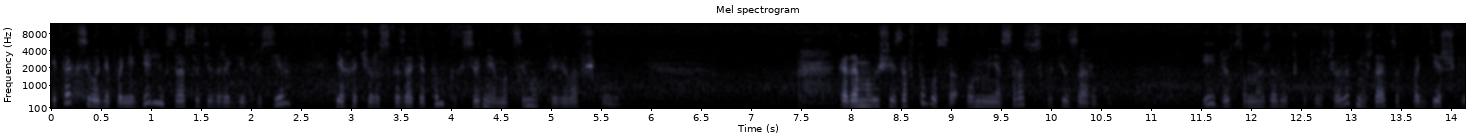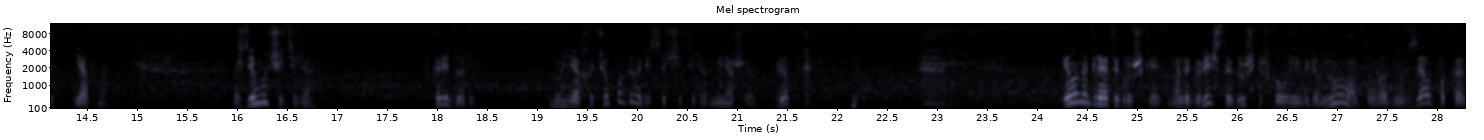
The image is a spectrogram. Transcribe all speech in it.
Итак, сегодня понедельник. Здравствуйте, дорогие друзья. Я хочу рассказать о том, как сегодня я Максима привела в школу. Когда мы вышли из автобуса, он меня сразу схватил за руку и идет со мной за ручку. То есть человек нуждается в поддержке, явно. Ждем учителя в коридоре. Но я хочу поговорить с учителем, меня же прет. И он играет игрушкой. Мы договорились, что игрушки в школу не берем. Ну, вот он одну взял, пока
